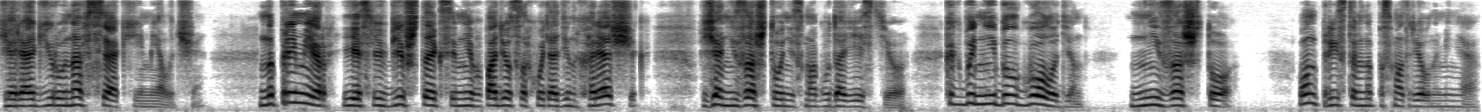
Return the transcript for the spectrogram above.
я реагирую на всякие мелочи. Например, если в бифштексе мне попадется хоть один хрящик, я ни за что не смогу доесть его. Как бы ни был голоден. Ни за что. Он пристально посмотрел на меня.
